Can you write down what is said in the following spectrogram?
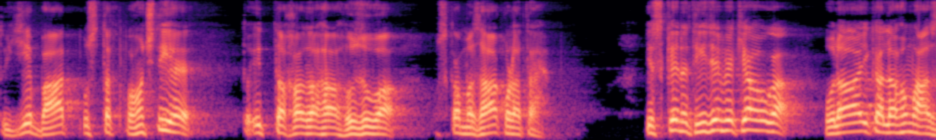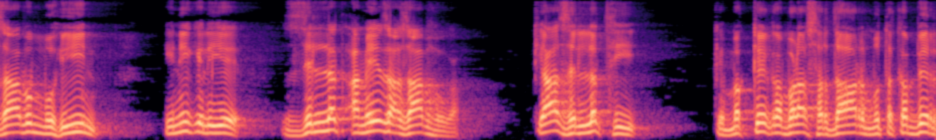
تو یہ بات اس تک پہنچتی ہے تو اتخذہ حضوا، اس کا مذاق اڑاتا ہے۔ اس کے نتیجے میں کیا ہوگا؟ کا لہم عذاب مہین۔ انہیں کے لیے ذلت امیز عذاب ہوگا۔ کیا ذلت تھی کہ مکے کا بڑا سردار متکبر،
